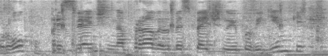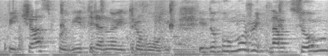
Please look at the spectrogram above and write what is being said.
уроку присвячена правил безпечної поведінки під час повітряної тривоги. І допоможуть нам в цьому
